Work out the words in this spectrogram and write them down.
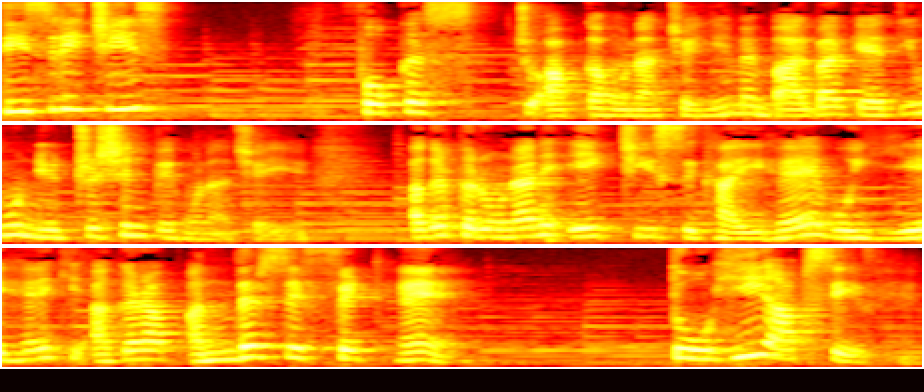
तीसरी चीज़ फोकस जो आपका होना चाहिए। मैं बार बार कहती हूँ न्यूट्रिशन पे होना चाहिए। अगर कोरोना ने एक चीज़ सिखाई है, वो ये है कि अगर आप अंदर से फिट हैं तो ही आप सेफ़ हैं।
